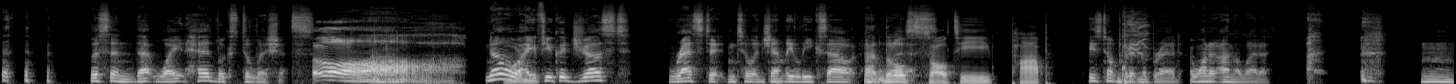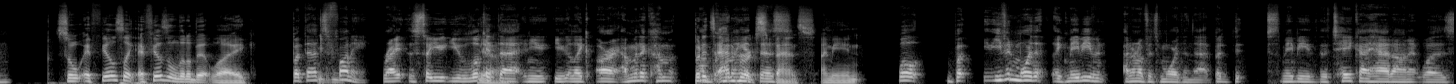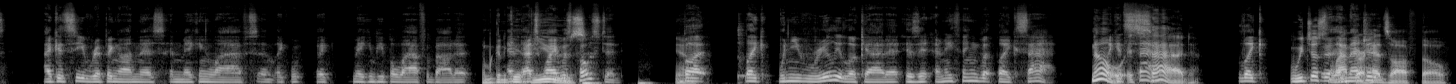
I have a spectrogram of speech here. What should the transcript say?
listen, that white head looks delicious. oh, no, warm. if you could just rest it until it gently leaks out. that little lettuce. salty pop. Please don't put it in the bread. I want it on the lettuce. mm. So it feels like it feels a little bit like, But that's funny, right? So you, you look Yeah. at that and you you're like, all right, I'm gonna come. but I'm it's at her this- expense. I mean, Well, but even more than like maybe even I don't know if it's more than that, but maybe the take I had on it was I could see ripping on this and making laughs and like like making people laugh about it, I'm gonna and get that's views. why it was posted. Yeah. But like when you really look at it, is it anything but like sad? No, like, it's, it's sad. sad. Like We just Uh, laughed our heads off, though.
